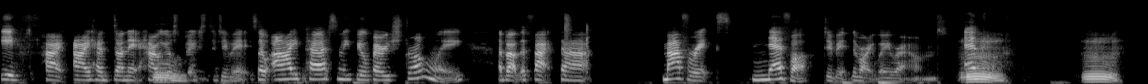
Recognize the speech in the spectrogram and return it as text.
if I, I had done it how mm. you're supposed to do it. So I personally feel very strongly about the fact that Mavericks never do it the right way around. Mm. Mm.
